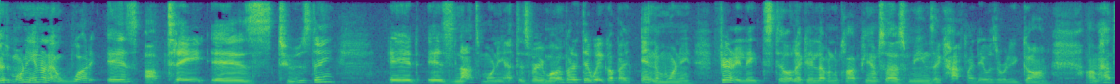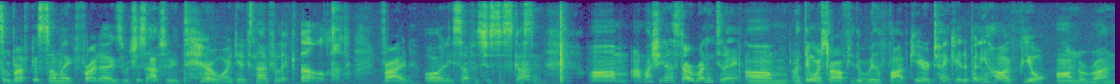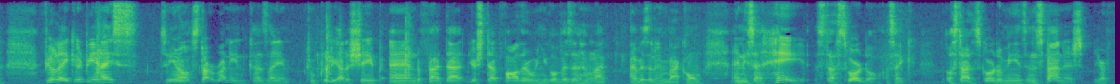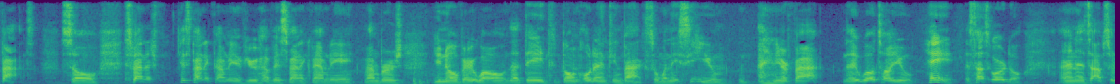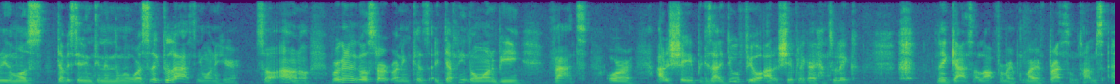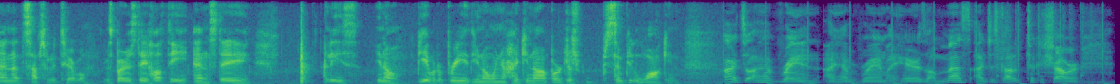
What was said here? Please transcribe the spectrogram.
Good morning, Internet. What is up? Today is Tuesday. It is not morning at this very moment, but I did wake up in the morning, fairly late still, like 11 o'clock p.m. So that means like half my day was already gone. Um, had some breakfast, some like fried eggs, which is absolutely terrible idea because now I feel like ugh, fried oily stuff is just disgusting. Um, I'm actually gonna start running today. Um, I think we're gonna start off either with a 5k or 10k, depending how I feel on the run. I feel like it would be nice to you know start running because I am completely out of shape. And the fact that your stepfather when you go visit him like I visited him back home and he said hey estás gordo. I was like estás gordo means in Spanish you're fat. So Spanish Hispanic family if you have Hispanic family members you know very well that they don't hold anything back. So when they see you and you're fat they will tell you hey estás gordo and it's absolutely the most devastating thing in the world. It's like the last thing you want to hear. So I don't know. We're gonna go start running because I definitely don't want to be fat or out of shape because I do feel out of shape. Like I have to like like gas a lot for my my breath sometimes, and that's absolutely terrible. It's better to stay healthy and stay at least you know be able to breathe. You know when you're hiking up or just simply walking. Alright, so I have ran. I have ran. My hair is a mess. I just got a, took a shower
